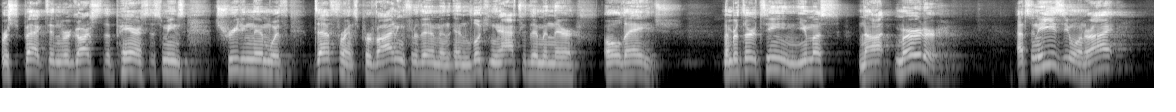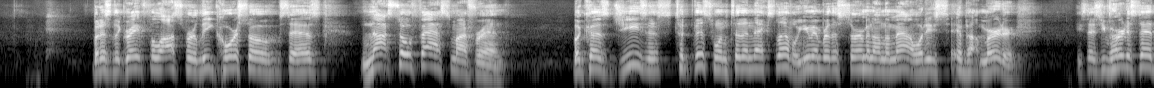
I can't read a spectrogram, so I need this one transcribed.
respect in regards to the parents. This means treating them with deference, providing for them, and, and looking after them in their old age. Number 13, you must not murder. That's an easy one, right? But as the great philosopher Lee Corso says, not so fast, my friend, because Jesus took this one to the next level. You remember the Sermon on the Mount. What did he say about murder? He says, You've heard it said,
